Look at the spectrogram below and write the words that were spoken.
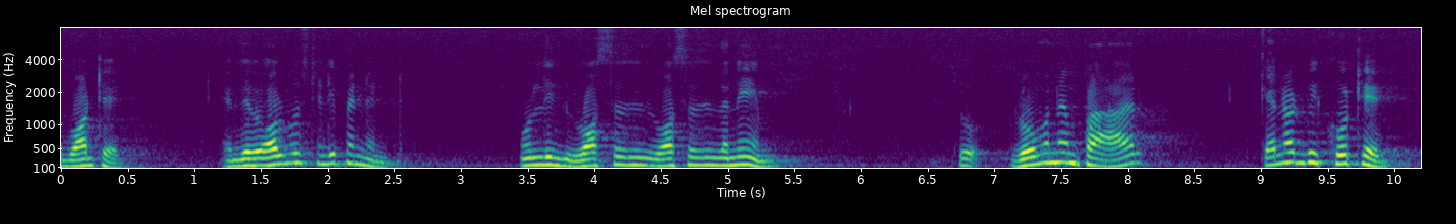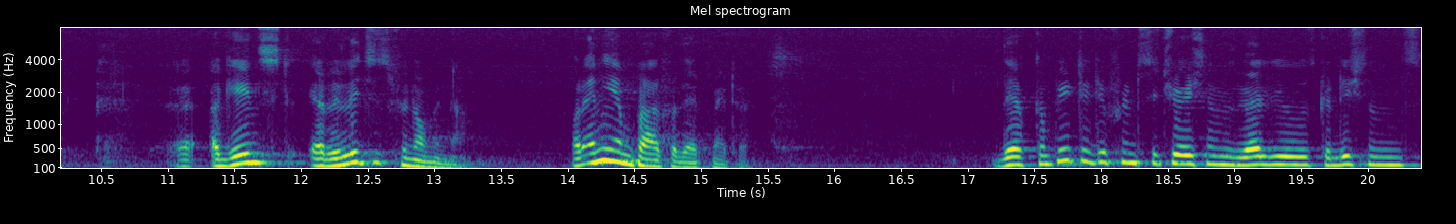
wanted. And they were almost independent. Only vassals, in the name. So, Roman Empire cannot be quoted uh, against a religious phenomena, or any empire for that matter. They have completely different situations, values, conditions,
